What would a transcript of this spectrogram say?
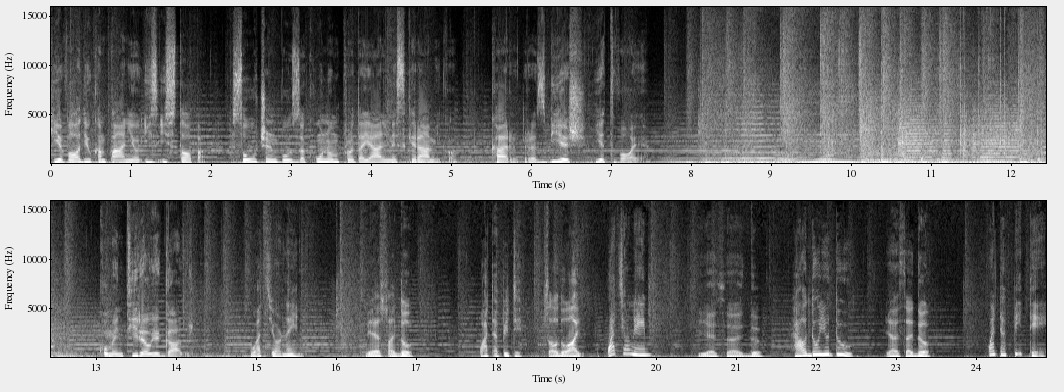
ki je vodil kampanjo iz izstopa. Soočen bo z zakonom prodajalne s keramiko. Kar razbiješ, je tvoje. Komentiral je Gal. What's your name? Yes, I do. What a pity. So do I. What's your name? Yes, I do. How do you do? Yes, I do. What a pity.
